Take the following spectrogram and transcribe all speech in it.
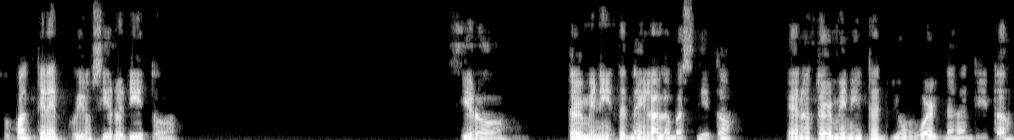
So, pag tinype ko yung 0 dito, 0, terminated na yung lalabas dito. Yan o, terminated yung word na nandito.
